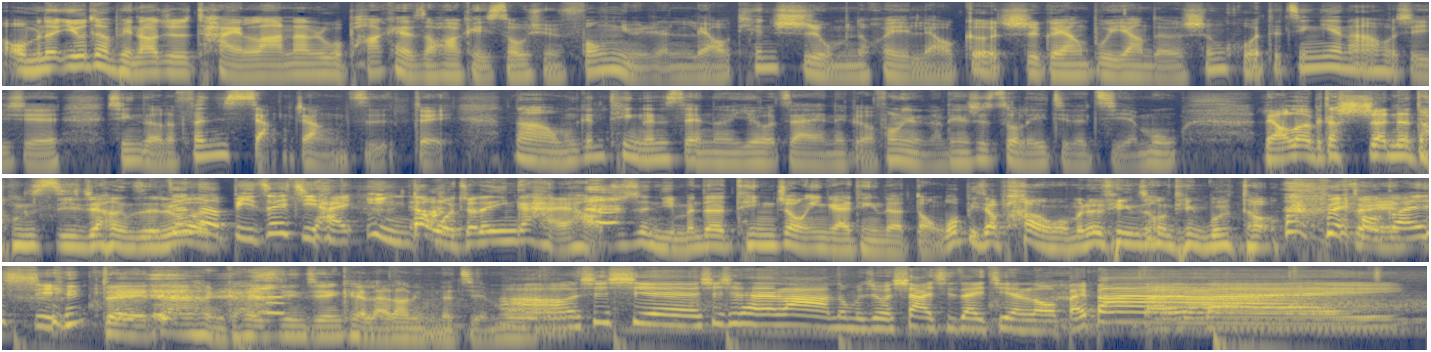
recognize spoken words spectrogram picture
我们的 YouTube 频道就是泰辣。那如果 Podcast 的话，可以搜寻“疯女人聊天室”，我们都会聊各式各样不一样的生活的经验啊，或是一些心得的分享这样子。对，那我们跟 Ting 跟 Sen 呢，也有在那个疯女人聊天室做了一集的节目，聊了比较深的东西，这样子。真的比这一集还硬啊。但我觉得应该还好，就是你们的听众应该听得懂。我比较怕我们的听众听不懂，没有关系。对。对，但很开心今天可以来到你们的节目。好，谢谢谢谢泰辣，那我们就下一期再见喽，拜拜拜拜。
